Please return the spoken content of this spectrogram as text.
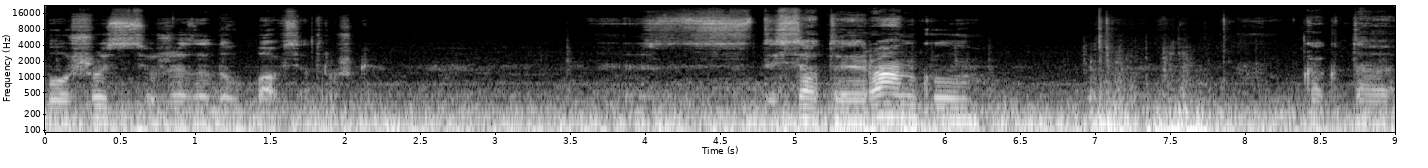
бо щось вже задовбався трошки. З 10 ранку. Как-то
